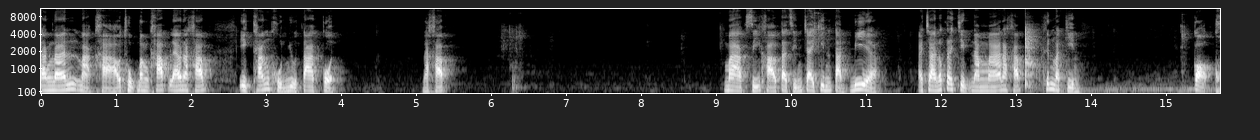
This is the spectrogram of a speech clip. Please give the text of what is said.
ดังนั้นหมากขาวถูกบังคับแล้วนะครับ อีกทั้งขุนอยู่ตากดนะครับ หมากสีขาวตัดสินใจกินตัดเบี้ย อาจารย์นกกระจิบนำม้านะครับ ขึ้นมากิน เกาะโค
